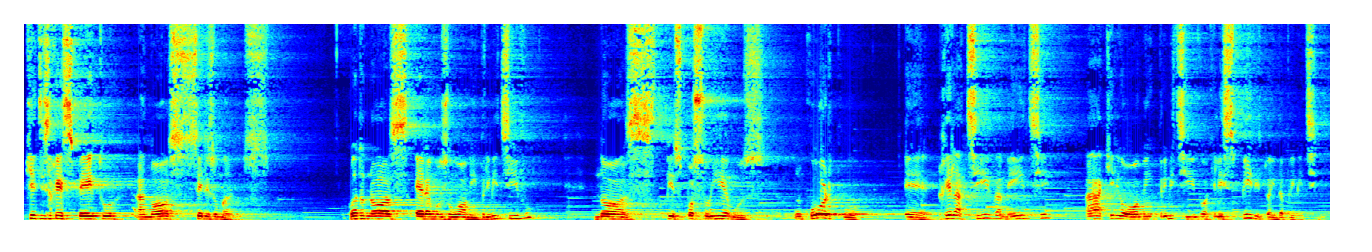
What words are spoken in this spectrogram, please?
que diz respeito a nós seres humanos. Quando nós éramos um homem primitivo, nós possuíamos um corpo é, relativamente àquele homem primitivo, aquele espírito ainda primitivo.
